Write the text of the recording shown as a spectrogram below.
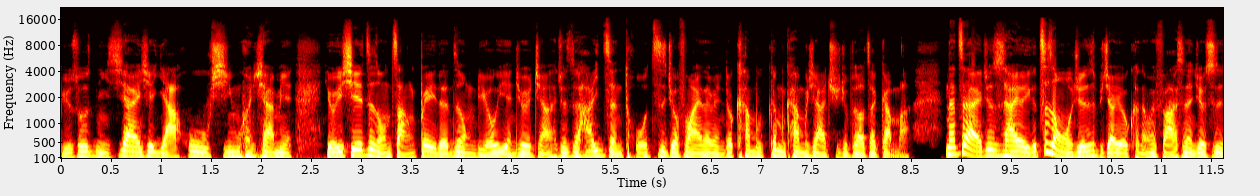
比如说，你在一些雅虎新闻下面有一些这种长辈的这种留言，就是这样，就是他一整坨字就放在那边，你都看不根本看不下去，就不知道在干嘛。那再来就是还有一个这种，我觉得是比较有可能会发生的，就是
